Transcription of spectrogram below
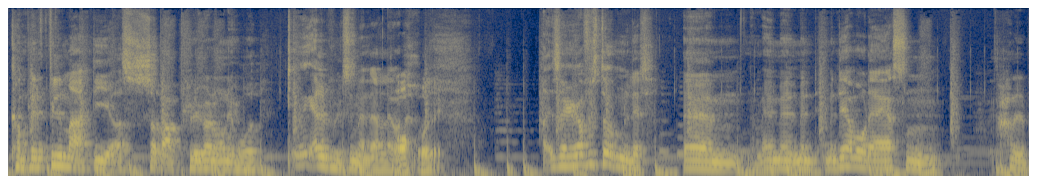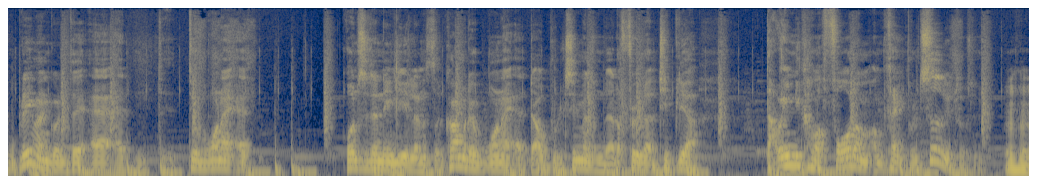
komplet filmagtige, og så, bare plukker nogen i hovedet. Det er jo ikke alle politimænd, der laver det. Overhovedet ikke. Altså, jeg kan godt forstå dem lidt. Øhm, men, men, men, men der, hvor der er sådan... Har lidt problemer angående det, er, at det, det er på grund af, at... Grunden til, den egentlig et eller andet sted kommer, det er jo på grund af, at der er jo politimænd, som der, der føler, at de bliver... Der jo egentlig kommer fordomme omkring politiet lige pludselig. Mm-hmm.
